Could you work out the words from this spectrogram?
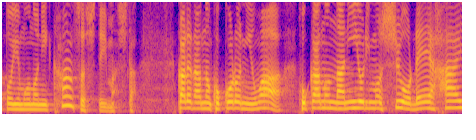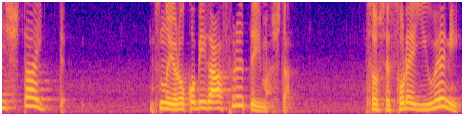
というものに感謝していました。彼らの心には他の何よりも主を礼拝したいってその喜びがあふれていました。そしてそれゆえに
